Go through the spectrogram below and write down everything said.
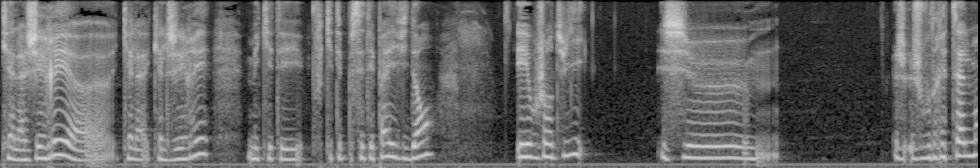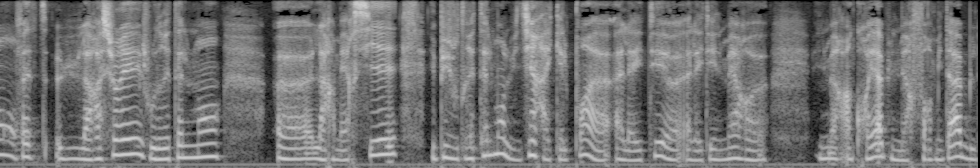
qu'elle a gérées, euh, qu'elle gérait, mais qui étaient, qui étaient, c'était pas évident. Et aujourd'hui, je, je, voudrais tellement en fait la rassurer, je voudrais tellement euh, la remercier, et puis je voudrais tellement lui dire à quel point a été, euh, elle a été une mère, une mère incroyable, une mère formidable,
